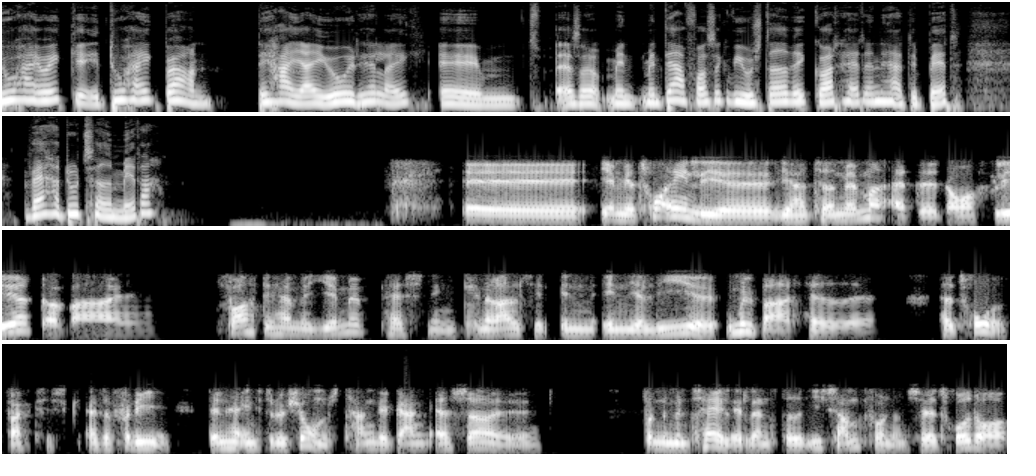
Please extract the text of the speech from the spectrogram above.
Du har jo ikke, øh, du har ikke børn. Det har jeg i øvrigt heller ikke. Øhm, altså, men, men derfor så kan vi jo stadigvæk godt have den her debat. Hvad har du taget med dig? Øh, jamen, jeg tror egentlig, øh, jeg har taget med mig, at øh, der var flere, der var for det her med hjemmepasning generelt set, end, end jeg lige umiddelbart havde, havde troet, faktisk. Altså, fordi den her institutionstankegang er så øh, fundamental et eller andet sted i samfundet, så jeg troede, der var,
